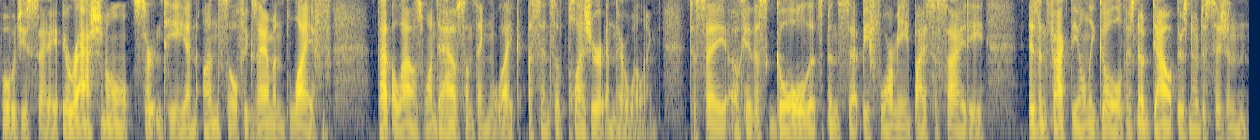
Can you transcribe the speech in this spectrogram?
what would you say? Irrational certainty and unself-examined life that allows one to have something like a sense of pleasure in their willing to say, okay, this goal that's been set before me by society is in fact the only goal. There's no doubt, there's no decision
